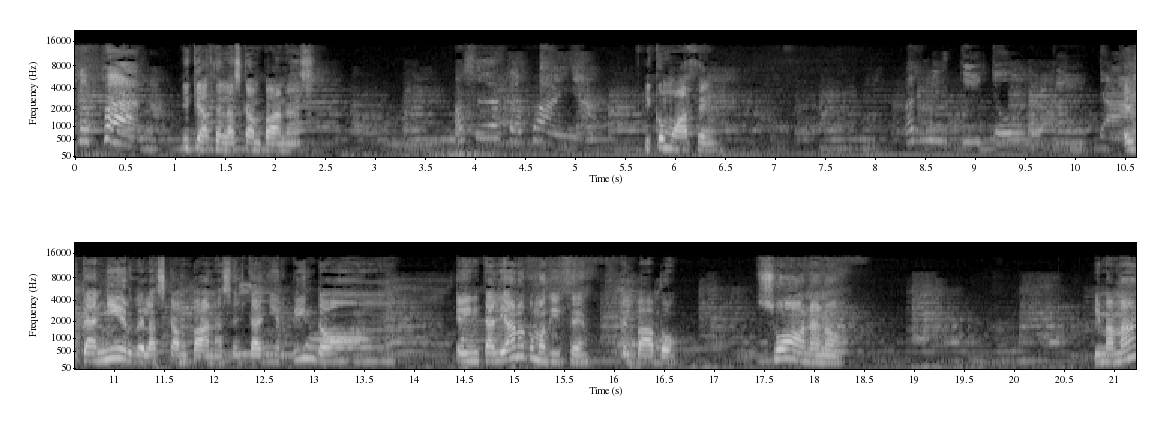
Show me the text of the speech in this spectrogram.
campana. ¿Y qué hacen las campanas? Hace la campaña. ¿Y cómo hacen? El tañir de las campanas, el tañir din don. En italiano, como dice el babo? Suonano. ¿Y mamá?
